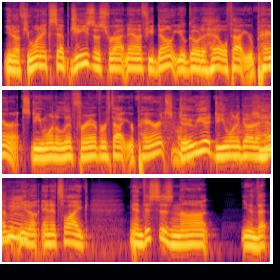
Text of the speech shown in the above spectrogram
you know, if you want to accept Jesus right now, if you don't, you'll go to hell without your parents. Do you want to live forever without your parents? Do oh you? Do you want to go to heaven? You know, and it's like, man, this is not, you know, that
